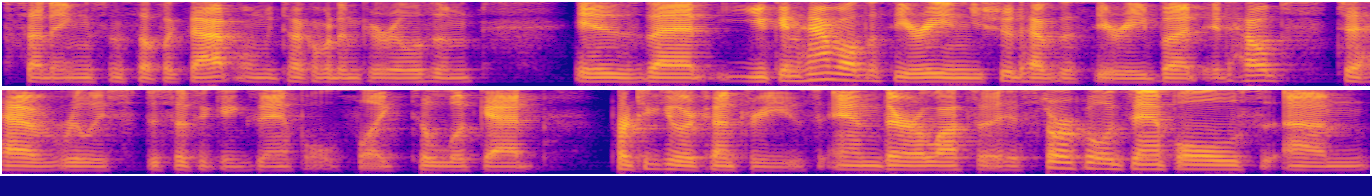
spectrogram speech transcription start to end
settings and stuff like that when we talk about imperialism is that you can have all the theory and you should have the theory, but it helps to have really specific examples, like to look at particular countries. And there are lots of historical examples, um,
